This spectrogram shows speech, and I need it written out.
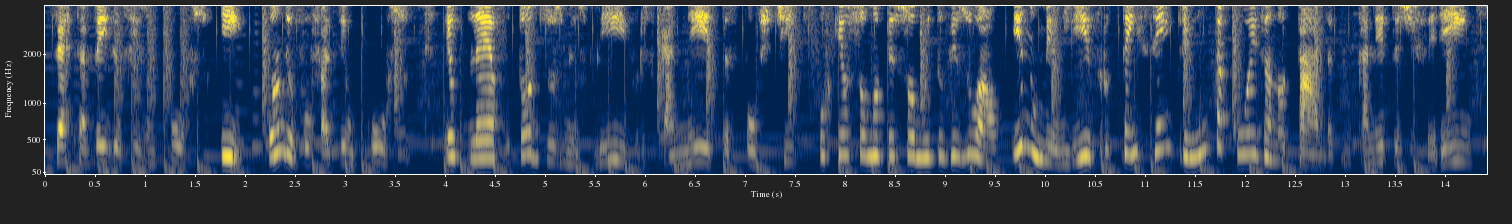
Certa vez eu fiz um curso e, quando eu vou fazer um curso, eu levo todos os meus livros, canetas, post-its, porque eu sou uma pessoa muito visual. E no meu livro tem sempre muita coisa anotada, com canetas diferentes,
